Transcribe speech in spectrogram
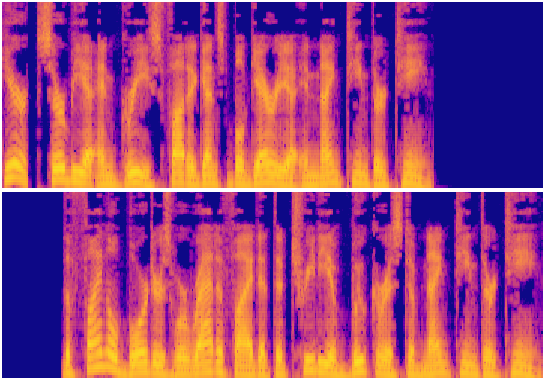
Here, Serbia and Greece fought against Bulgaria in 1913. The final borders were ratified at the Treaty of Bucharest of 1913.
